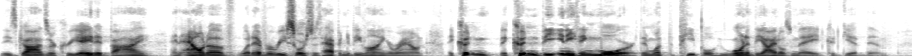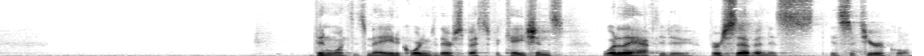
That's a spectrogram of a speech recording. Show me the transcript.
These gods are created by and out of whatever resources happen to be lying around. They couldn't, they couldn't be anything more than what the people who wanted the idols made could give them. Then, once it's made, according to their specifications, what do they have to do? Verse 7 is, is satirical.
